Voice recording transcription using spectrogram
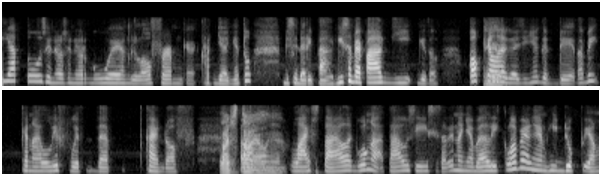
lihat tuh senior senior gue yang di law firm kayak kerjanya tuh bisa dari pagi sampai pagi gitu. Oke Iya. lah gajinya gede, tapi can I live with that kind of Lifestyle um, ya. lifestyle? Gue nggak tahu sih. Si Satya nanya balik, lo pengen hidup yang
